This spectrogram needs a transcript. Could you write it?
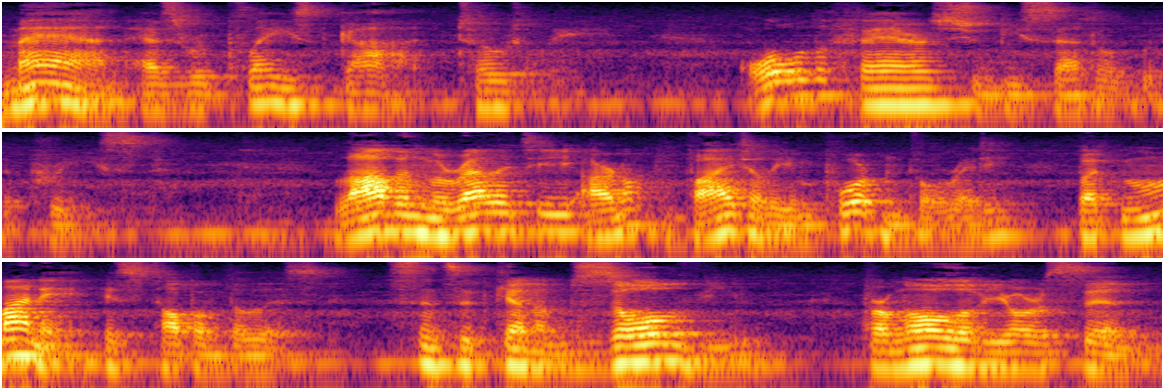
Man has replaced God totally. All affairs should be settled with a priest. Love and morality are not vitally important already, but money is top of the list, since it can absolve you from all of your sins.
